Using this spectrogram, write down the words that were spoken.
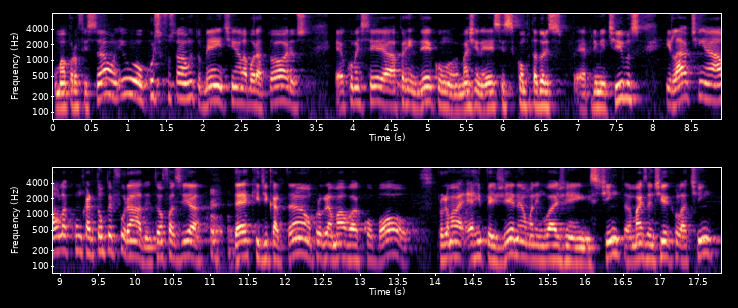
uma profissão e o curso funcionava muito bem, tinha laboratórios. Eu comecei a aprender com, imagina, esses computadores é, primitivos e lá eu tinha aula com cartão perfurado. Então eu fazia deck de cartão, programava COBOL, programava RPG, né, uma linguagem extinta, mais antiga que o latim.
